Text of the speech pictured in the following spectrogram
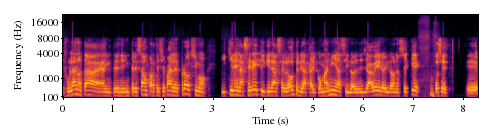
fulano está interesado en participar en el próximo, y quieren hacer esto y quieren hacer lo otro, y las calcomanías y lo llavero y lo no sé qué. Entonces, eh,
